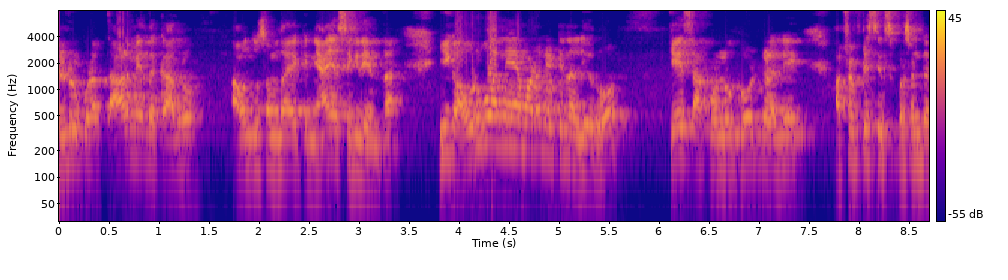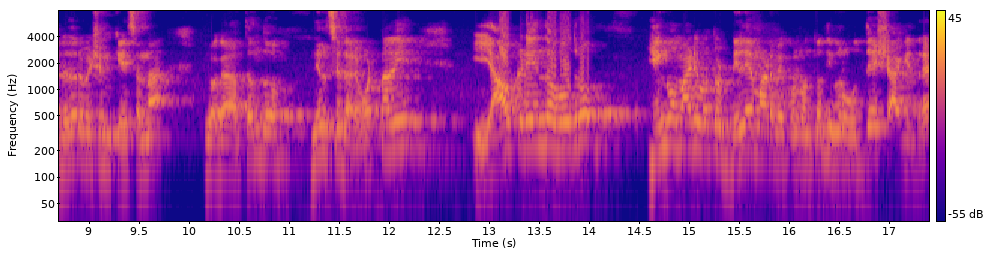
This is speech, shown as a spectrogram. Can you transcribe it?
ಎಲ್ಲರೂ ಕೂಡ ತಾಳ್ಮೆಯಿಂದ ಕಾದ್ರು ಆ ಒಂದು ಸಮುದಾಯಕ್ಕೆ ನ್ಯಾಯ ಸಿಗಲಿ ಅಂತ. ಈಗ ಅವ್ರಿಗೂ ಅನ್ಯಾಯ ಮಾಡೋ ನಿಟ್ಟಿನಲ್ಲಿ ಇವರು ಕೇಸ್ ಹಾಕೊಂಡು ಕೋರ್ಟ್ಗಳಲ್ಲಿ ಆ ಫಿಫ್ಟಿ ಸಿಕ್ಸ್ ಪರ್ಸೆಂಟ್ ರಿಸರ್ವೇಷನ್ ಕೇಸನ್ನು ಇವಾಗ ತಂದು ನಿಲ್ಲಿಸಿದ್ದಾರೆ ಒಟ್ಟಿನಲ್ಲಿ ಯಾವ ಕಡೆಯಿಂದ ಹೋದ್ರು ಹೆಂಗೋ ಮಾಡಿ ಒಂದು ಡಿಲೇ ಮಾಡಬೇಕು ಅನ್ನುವಂಥದ್ದು ಇವರ ಉದ್ದೇಶ ಆಗಿದ್ರೆ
